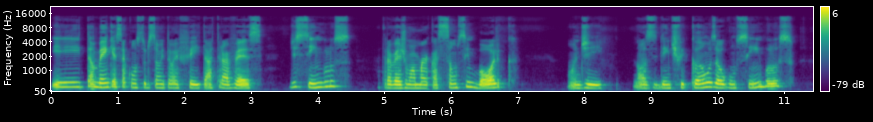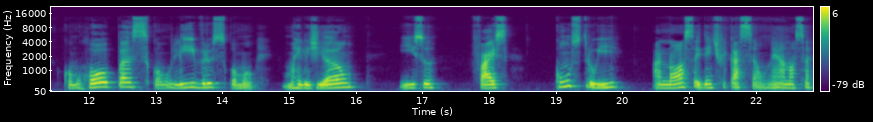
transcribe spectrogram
E também que essa construção então é feita através de símbolos, através de uma marcação simbólica, onde nós identificamos alguns símbolos, como roupas, como livros, como uma religião, e isso faz construir a nossa identificação, né? A nossa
